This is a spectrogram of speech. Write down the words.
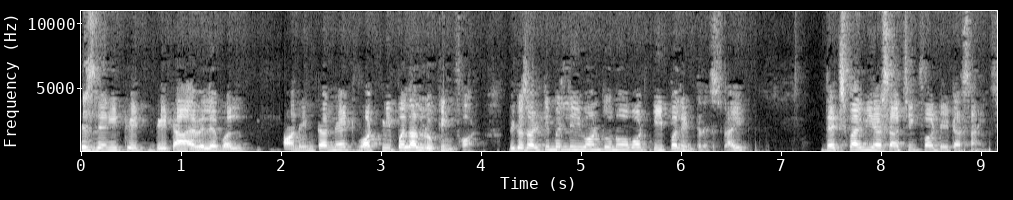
Is there any data available on internet? What people are looking for? Because ultimately you want to know about people interest, right? That's why we are searching for data science.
